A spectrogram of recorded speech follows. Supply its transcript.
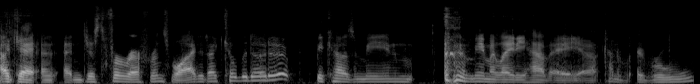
okay, and, and just for reference, why did I kill the dodo? Because me and me and my lady have a uh, kind of a rule.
